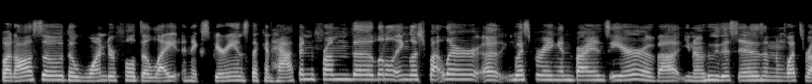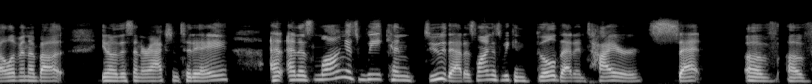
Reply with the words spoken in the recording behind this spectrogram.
but also the wonderful delight and experience that can happen from the little English butler uh, whispering in Bryan's ear about, you know, who this is and what's relevant about, you know, this interaction today. And, and as long as we can do that, as long as we can build that entire set of of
